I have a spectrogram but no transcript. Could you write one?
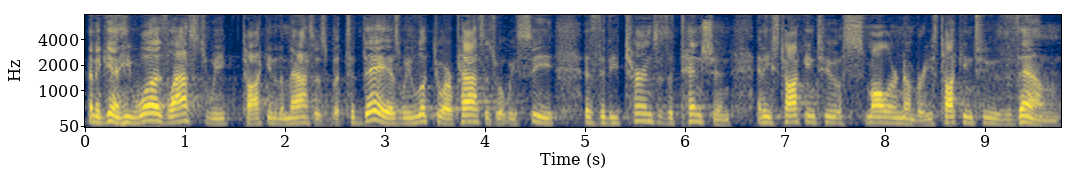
And again, he was last week talking to the masses, but today, as we look to our passage, what we see is that he turns his attention and he's talking to a smaller number. He's talking to them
